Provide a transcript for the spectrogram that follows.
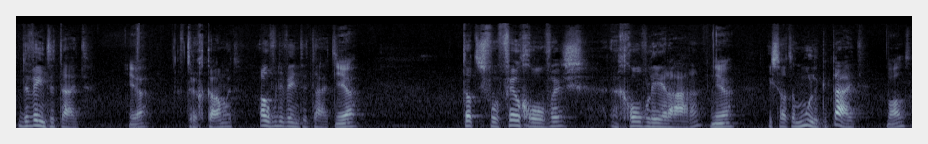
de wintertijd. Ja? Terugkomend over de wintertijd. Ja? Dat is voor veel golfers, eh, golfleraren, Ja? Is dat een moeilijke tijd. Want?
